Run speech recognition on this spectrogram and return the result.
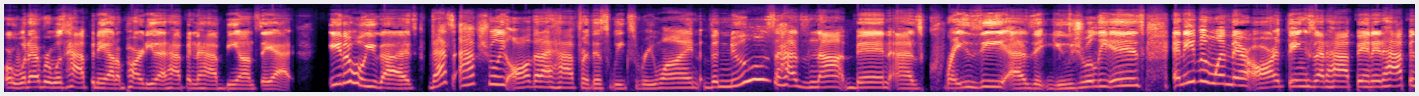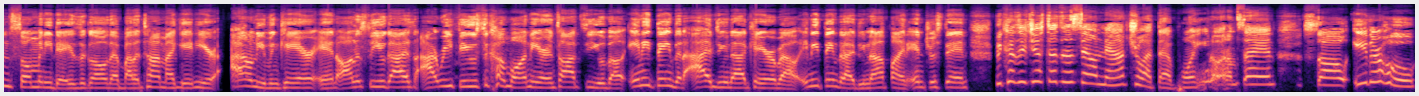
or whatever was happening at a party that happened to have Beyonce at. Either who you guys, that's actually all that I have for this week's rewind. The news has not been as crazy as it usually is. And even when there are things that happen, it happened so many days ago that by the time I get here, I don't even care. And honestly, you guys, I refuse to come on here and talk to you about anything that I do not care about, anything that I do not find interest in, because it just doesn't sound natural at that point. You know what I'm saying? So either who,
